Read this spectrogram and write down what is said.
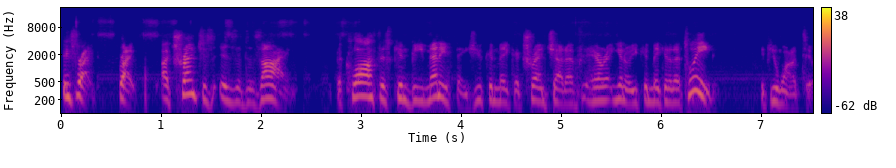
It's right, right. A trench is, is a design. The cloth is can be many things. You can make a trench out of you know you can make it out of tweed if you wanted to.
